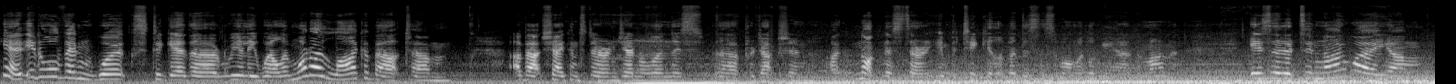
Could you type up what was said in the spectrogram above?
Yeah, it all then works together really well. And what I like about um, about Shake and Stir in general in this uh, production not necessarily in particular, but this is the one we're looking at at the moment, is that it's in no way um,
